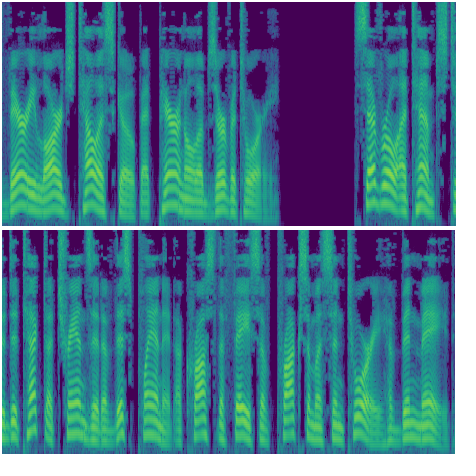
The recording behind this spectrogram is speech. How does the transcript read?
Very Large Telescope at Paranal Observatory. Several attempts to detect a transit of this planet across the face of Proxima Centauri have been made.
